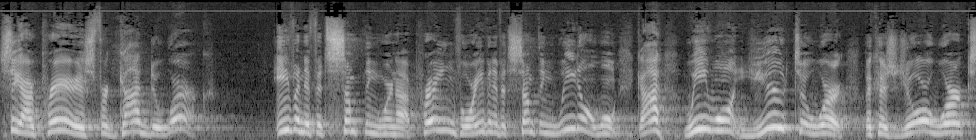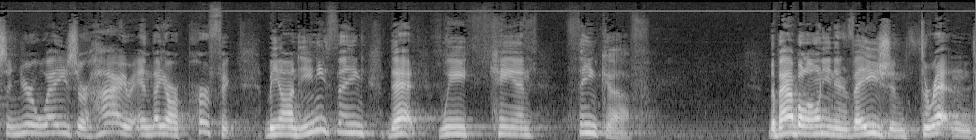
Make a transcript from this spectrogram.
See, our prayer is for God to work. Even if it's something we're not praying for, even if it's something we don't want. God, we want you to work because your works and your ways are higher and they are perfect beyond anything that we can think of. The Babylonian invasion threatened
